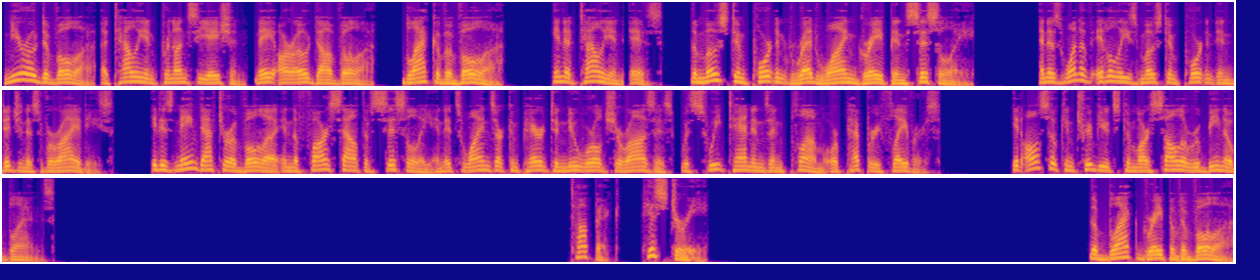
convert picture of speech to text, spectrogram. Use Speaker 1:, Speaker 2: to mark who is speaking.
Speaker 1: Nero d'Avola Italian pronunciation, ne ro da vola, black of Avola, in Italian is the most important red wine grape in Sicily, and is one of Italy's most important indigenous varieties. It is named after Avola in the far south of Sicily and its wines are compared to New World Shirazes, with sweet tannins and plum or peppery flavors. It also contributes to Marsala Rubino blends. History The black grape of Avola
